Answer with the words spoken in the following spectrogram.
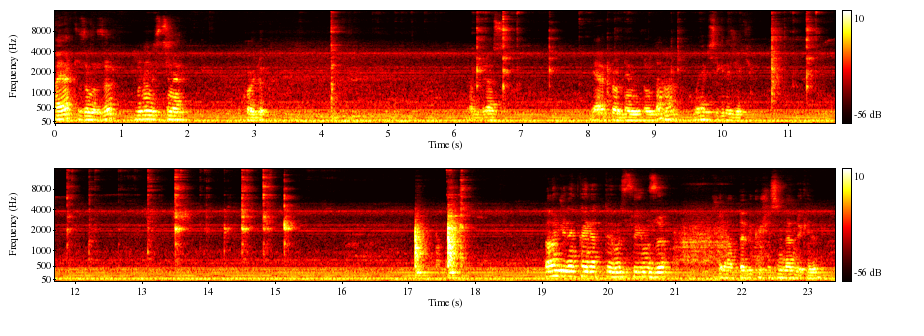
ayar tuzumuzu bunun üstüne koyduk. Tabii biraz yer problemimiz oldu ama bu hepsi gidecek. Daha önceden kaynattığımız suyumuzu şöyle hatta bir köşesinden dökelim.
